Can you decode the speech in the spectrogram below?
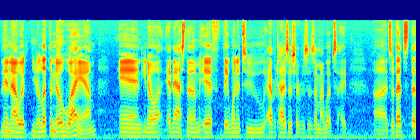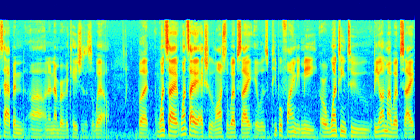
then I would you know let them know who I am, and you know and ask them if they wanted to advertise their services on my website. Uh, and so that's that's happened uh, on a number of occasions as well. But once I once I actually launched the website, it was people finding me or wanting to be on my website,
